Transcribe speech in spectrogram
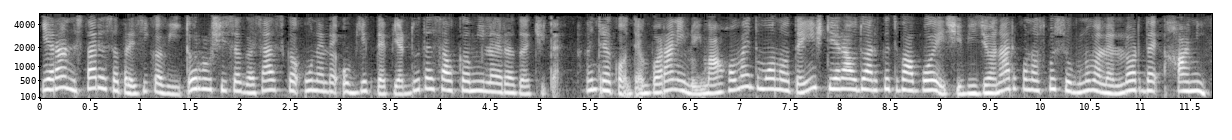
era în stare să prezică viitorul și să găsească unele obiecte pierdute sau cămile rădăcite. Între contemporanii lui Mahomet, monoteiști erau doar câțiva poeți și vizionari cunoscuți sub numele lor de Hanif.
